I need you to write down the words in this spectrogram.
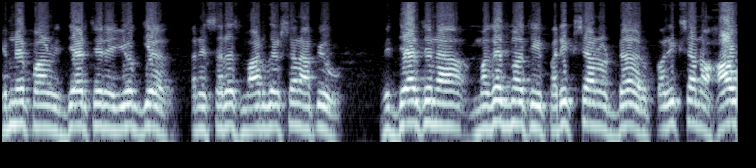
એમને પણ વિદ્યાર્થીઓને યોગ્ય અને સરસ માર્ગદર્શન આપ્યું. વિદ્યાર્થીઓના મગજમાંથી પરીક્ષાનો ડર, પરીક્ષાનો હાવ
